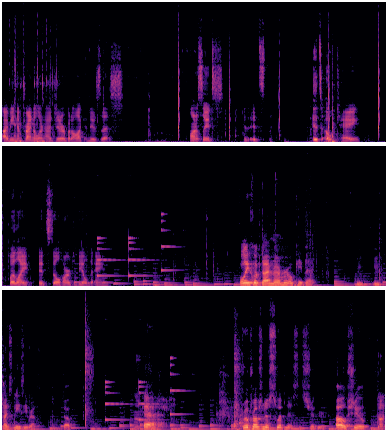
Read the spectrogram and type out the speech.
I mean, I'm trying to learn how to jitter, but all I can do is this. Honestly, it's it's it's okay, but like it's still hard to be able to aim. Fully equipped diamond armor? Okay, bet. Mm, mm, nice and easy, bro. Go. Mm, Yeah. Real potion of swiftness and sugar. Oh, shoot. Done.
